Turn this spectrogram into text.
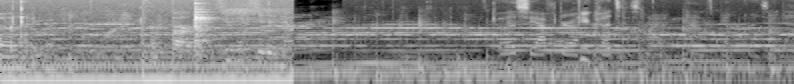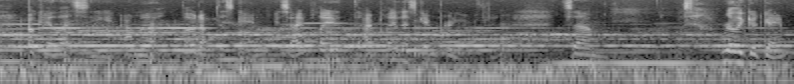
Okay, let's see after a few cuts because my parents being crazy. Okay, let's see. I'm gonna load up this game because I play I play this game pretty often. It's um it's a really good game.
